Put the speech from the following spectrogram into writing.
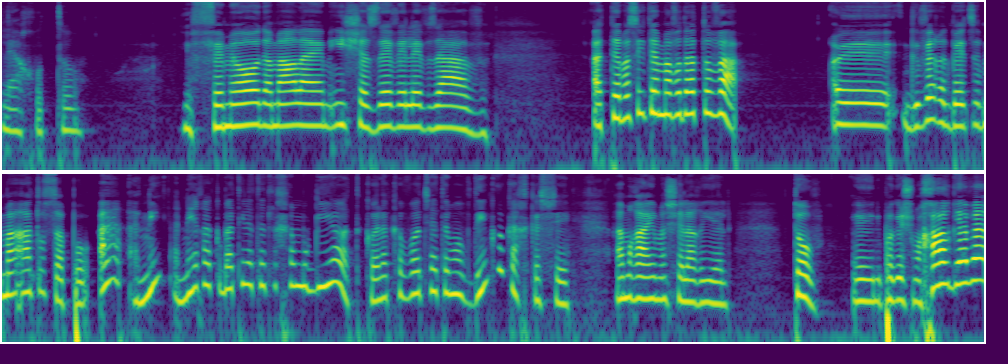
לאחותו. יפה מאוד, אמר להם איש הזה ולב זהב. אתם עשיתם עבודה טובה. אה, גברת, בעצם מה את עושה פה? אה, אני, אני רק באתי לתת לכם עוגיות. כל הכבוד שאתם עובדים כל כך קשה, אמרה אמא של אריאל. טוב, אה, ניפגש מחר, גבר?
